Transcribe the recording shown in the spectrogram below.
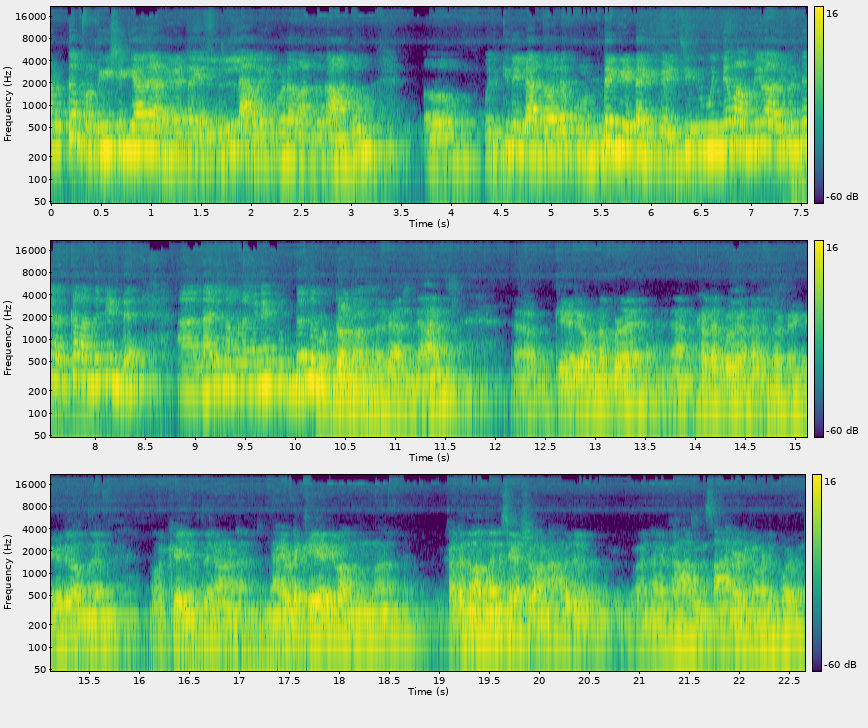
ഒട്ടും പ്രതീക്ഷിക്കാതെയാണ് കേട്ടോ എല്ലാവരും കൂടെ വന്നത്. അതും ഒരിക്കലും ഇല്ലാത്ത പോലെ ഫുഡൊക്കെ ഉണ്ടാക്കി കഴിച്ചു. ഇത് മുന്നേ മമ്മിയും അതുകൊണ്ട് ഒക്കെ വന്നിട്ടുണ്ട്. എന്നാലും നമ്മളങ്ങനെ ഫുഡൊന്നും ഫുഡൊന്നും അല്ല കാരണം ഞാൻ കയറി വന്നപ്പോഴേ ഞാൻ കടയിൽ പോയി കണ്ടായിരുന്നല്ലോ കയറി വന്ന് നോക്കി കഴിഞ്ഞപ്പോഴത്തേനാണ് ഞാൻ ഇവിടെ കയറി വന്ന് കടയിൽ നിന്ന് വന്നതിന് ശേഷമാണ് അവർ പിന്നെ കാറിൽ നിന്ന് സാധനം എടുക്കാൻ വേണ്ടി പോയത്.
